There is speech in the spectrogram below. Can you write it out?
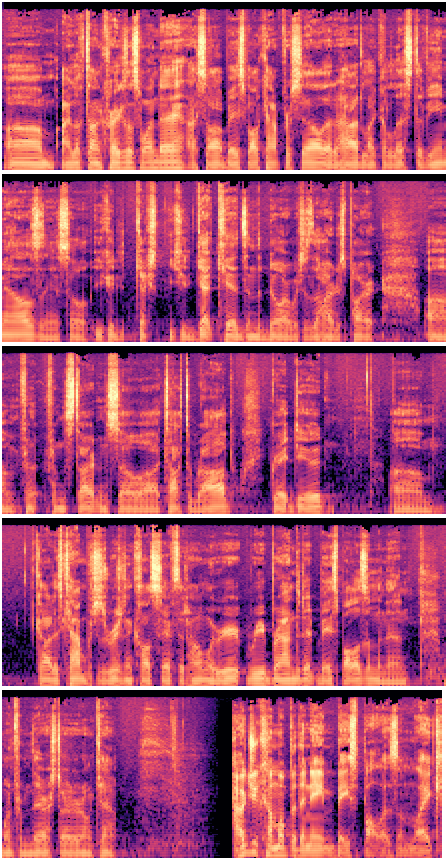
um, I looked on Craigslist one day. I saw a baseball camp for sale that had like a list of emails, and so you could get you could get kids in the door, which is the hardest part um, from from the start. And so uh, I talked to Rob, great dude. Um, got his camp, which was originally called Safe at Home. We re- rebranded it Baseballism, and then went from there. Started our own camp. How'd you come up with the name baseballism? Like,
